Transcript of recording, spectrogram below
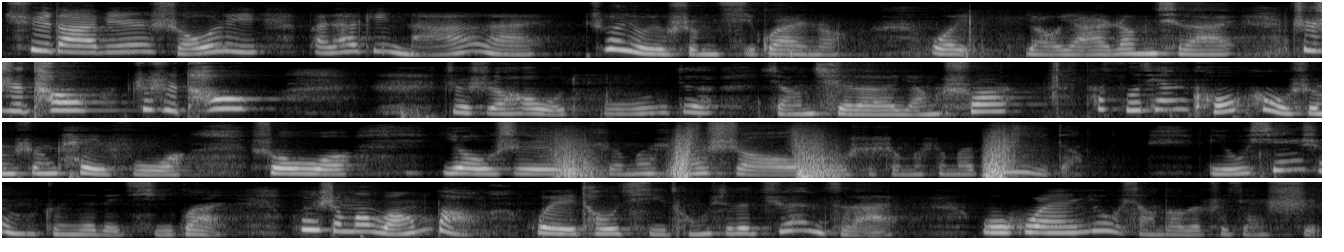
去打别人手里把它给拿来，这又有什么奇怪呢？我咬牙嚷起来：“这是偷！这是偷！”这时候，我突的想起了杨栓他昨天口口声声佩服我，说我又是什么什么手，又是什么什么臂的。刘先生准也得奇怪，为什么王宝会偷起同学的卷子来？我忽然又想到了这件事，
